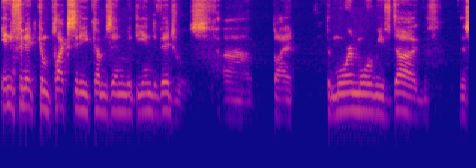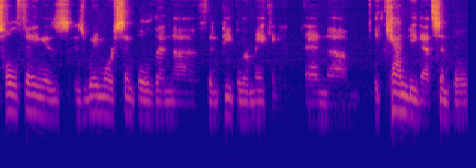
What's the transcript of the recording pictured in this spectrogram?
infinite complexity comes in with the individuals. Uh, but the more and more we've dug, this whole thing is is way more simple than uh, than people are making it, and um, it can be that simple.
